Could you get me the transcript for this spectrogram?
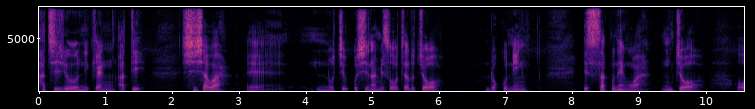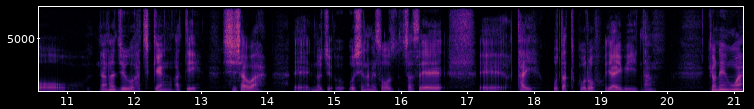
82件あって死者は、えー、後牛波ソーチャル町6人。一昨年は2町78件あって死者は、えー、後牛波ソーチャ製、えー、対歌ところやいびいたん去年は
